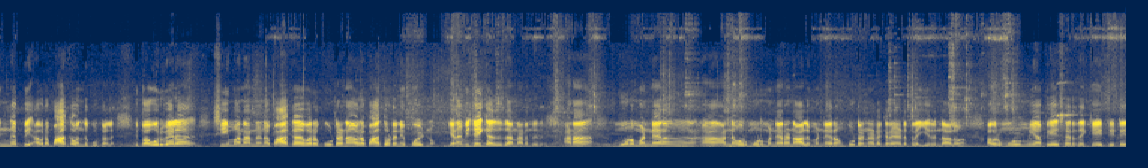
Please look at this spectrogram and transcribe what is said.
என்ன பே அவரை பார்க்க வந்த கூட்டம் இல்லை. இப்போ ஒருவேளை சீமான் அண்ணனை பார்க்க வர கூட்டம்னா அவரை பார்த்த உடனே போயிடணும். ஏன்னா விஜய்க்கு அதுதான் நடந்தது. ஆனால் மூணு மணி நேரம் அண்ணன் ஒரு மூணு மணி நேரம் நாலு மணி நேரம் கூட்டம் நடக்கிற இடத்துல இருந்தாலும் அவர் முழுமையாக பேசுகிறத கேட்டுட்டு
